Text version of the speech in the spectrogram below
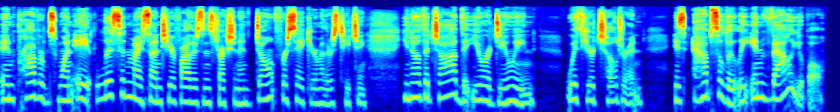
In Proverbs 1 8, listen, my son, to your father's instruction and don't forsake your mother's teaching. You know, the job that you are doing with your children is absolutely invaluable.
